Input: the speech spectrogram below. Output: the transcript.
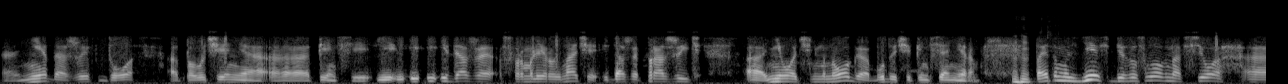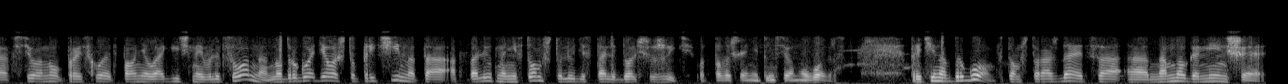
э, не дожив до Э, получения э, пенсии. И, и, и, и даже, сформулирую иначе, и даже прожить не очень много, будучи пенсионером. Uh-huh. Поэтому здесь, безусловно, все, э, все ну, происходит вполне логично, эволюционно, но другое дело, что причина-то абсолютно не в том, что люди стали дольше жить, вот повышение пенсионного возраста. Причина в другом, в том, что рождается э, намного меньше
